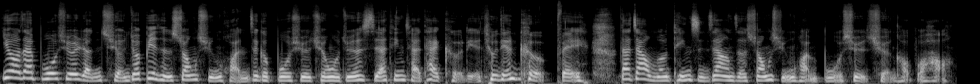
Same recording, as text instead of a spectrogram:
又要在剥削人权，就变成双循环。这个剥削圈，我觉得实在听起来太可怜，有点可悲。大家，我们停止这样子双循环剥削圈，好不好？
